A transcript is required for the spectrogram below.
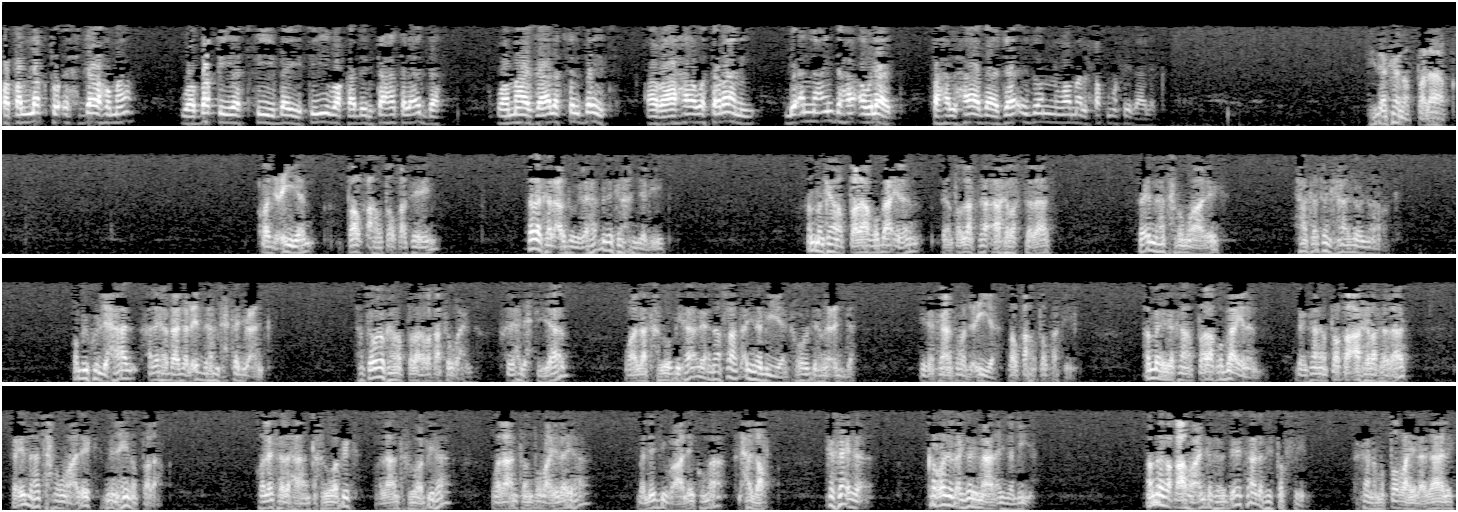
فطلقت إحداهما وبقيت في بيتي وقد انتهت العدة. وما زالت في البيت. أراها وتراني. لأن عندها أولاد. فهل هذا جائز وما الحكم في ذلك؟ إذا كان الطلاق رجعيا طلقة أو طلقتين فلك العود إليها بنكاح جديد. أما كان الطلاق بائنا بأن طلقتها آخر الثلاث فإنها تحرم عليك حتى تنكح زوج غيرك وبكل حال عليها بعد العدة أن تحتجب عنك. حتى ولو كان الطلاق رقعة واحدة. عليها الاحتجاب ولا تخلو بها لأنها صارت أجنبية كخروجها من العدة إذا كانت رجعية طلقة طلقتين أما إذا كان الطلاق بائنا بأن كان الطلقة آخر ثلاث فإنها تحرم عليك من حين الطلاق. وليس لها أن تخلو بك ولا أن تخلو بها ولا أن تنظر إليها بل يجب عليكما الحذر. كسائر كالرجل الأجنبي مع الأجنبية. أما بقاؤه عندك في البيت هذا فيه تفصيل. إذا كان مضطرة إلى ذلك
